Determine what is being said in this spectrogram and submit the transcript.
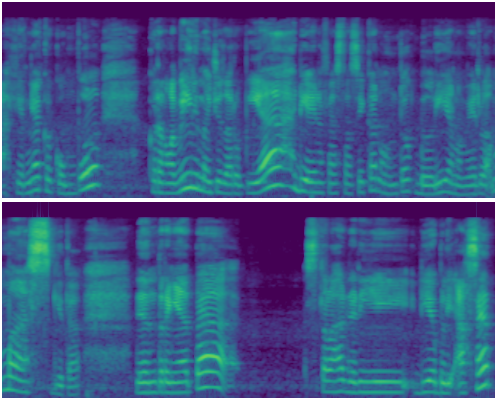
Akhirnya kekumpul kurang lebih 5 juta rupiah dia investasikan untuk beli yang namanya adalah emas gitu. Dan ternyata setelah dari dia beli aset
